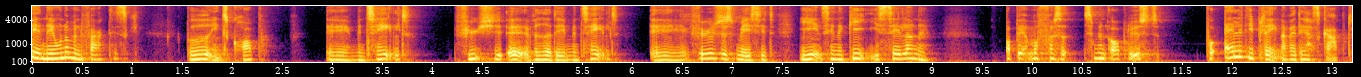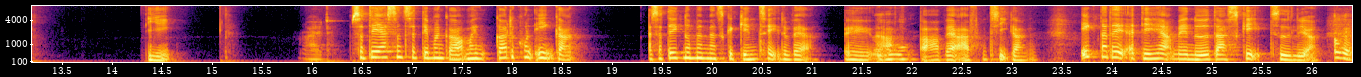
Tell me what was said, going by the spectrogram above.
øh, nævner man faktisk både ens krop, øh, mentalt, fysisk, øh, hvad hedder det, mentalt, øh, følelsesmæssigt, i ens energi, i cellerne, og beder at få simpelthen opløst på alle de planer, hvad det har skabt i en. Right. Så det er sådan set det, man gør. Man gør det kun én gang. Altså det er ikke noget med, at man skal gentage det hver, øh, uge aften. og hver aften 10 gange. Ikke når det er det her med noget, der er sket tidligere. Okay.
